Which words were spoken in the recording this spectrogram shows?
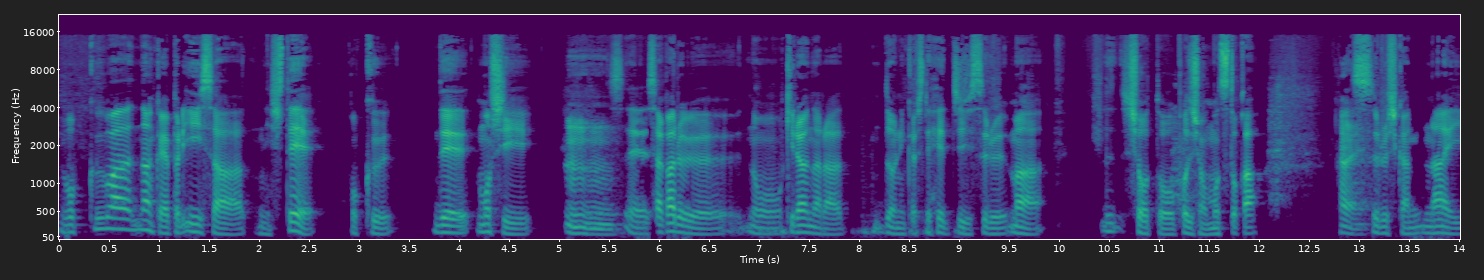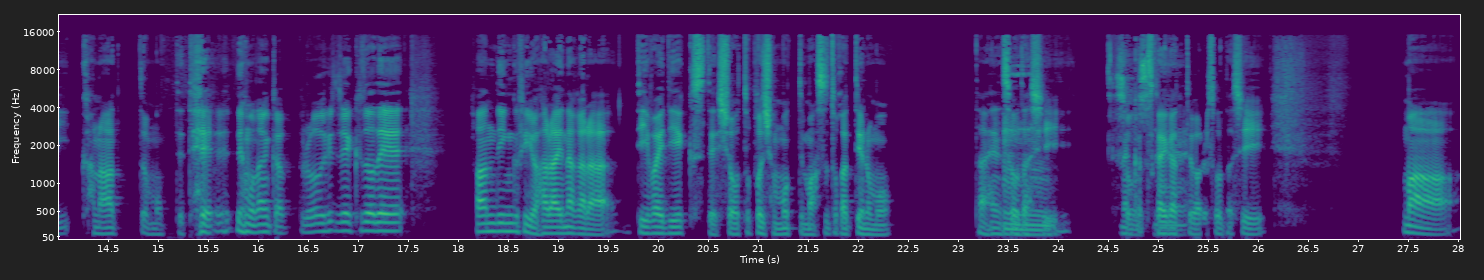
僕はなんかやっぱりイーサーにしておく。で、もし、うんうん。えー下がるのを嫌うならどうにかしてヘッジする、まあ、ショートポジションを持つとかはい。するしかないかなと思ってて、でもなんかプロジェクトでファンディングフィーを払いながら DYDX でショートポジション持ってますとかっていうのも大変そうだし、なんか使い勝手悪そうだし、まあ、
